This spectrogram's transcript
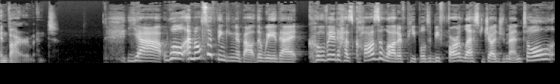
environment. Yeah. Well, I'm also thinking about the way that COVID has caused a lot of people to be far less judgmental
